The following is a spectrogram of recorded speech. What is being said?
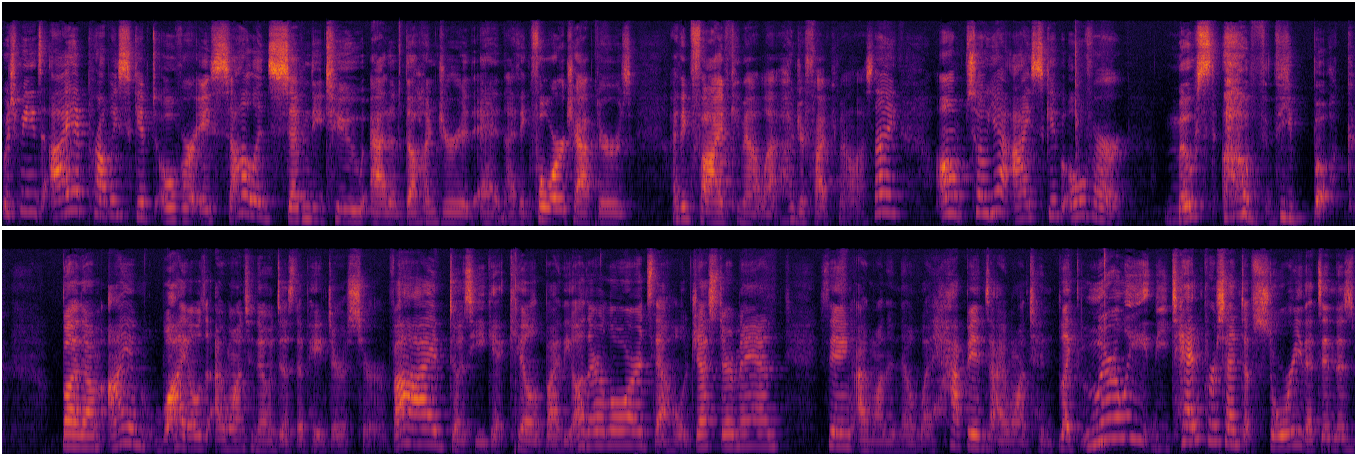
which means I have probably skipped over a solid 72 out of the 100 and I think four chapters. I think five came out, 105 came out last night. Um, so yeah, I skip over most of the book. But um, I am wild. I want to know does the painter survive? Does he get killed by the other lords? That whole jester man thing. I want to know what happens. I want to like literally the 10% of story that's in this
